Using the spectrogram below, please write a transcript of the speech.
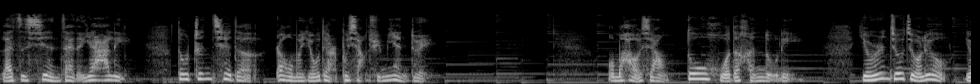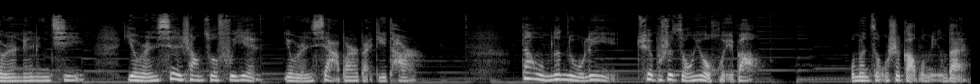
来自现在的压力，都真切的让我们有点不想去面对。我们好像都活得很努力，有人九九六，有人零零七，有人线上做副业，有人下班摆地摊儿，但我们的努力却不是总有回报。我们总是搞不明白，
